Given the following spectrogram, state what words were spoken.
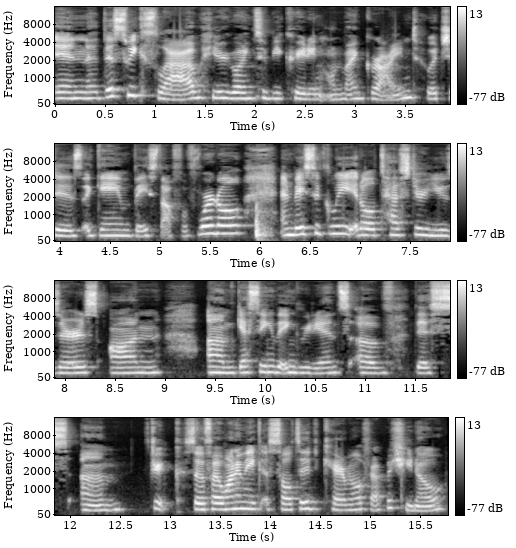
in this week's lab, you're going to be creating On My Grind, which is a game based off of Wordle. And basically, it'll test your users on um, guessing the ingredients of this um, drink. So, if I want to make a salted caramel frappuccino,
